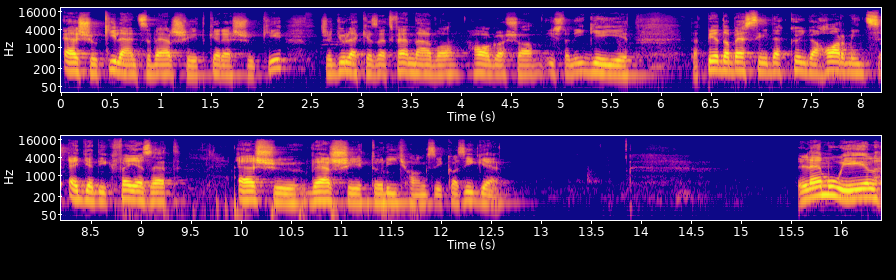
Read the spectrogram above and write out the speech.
első kilenc versét keressük ki, és a gyülekezet fennállva hallgassa Isten igéjét. Tehát példabeszédek könyve 31. fejezet első versétől így hangzik az ige. Lemuél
